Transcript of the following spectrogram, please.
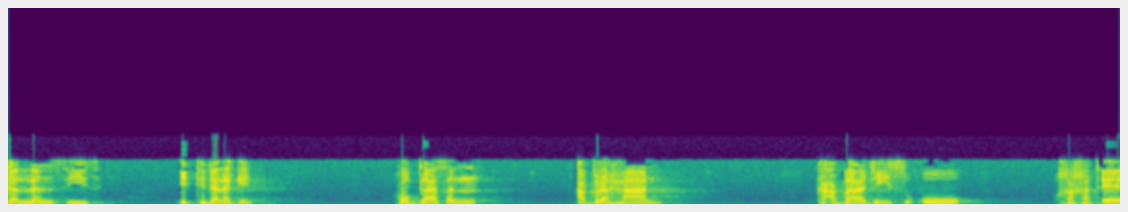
dallansiise itti dalage. Hoggaasan abrahaan ka'baajii su'uu kakatee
